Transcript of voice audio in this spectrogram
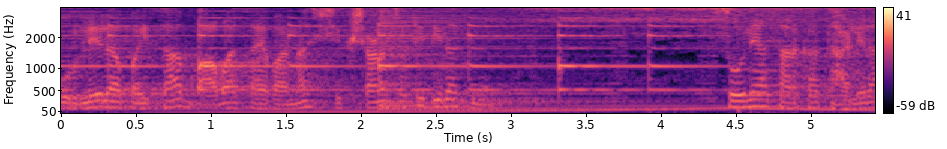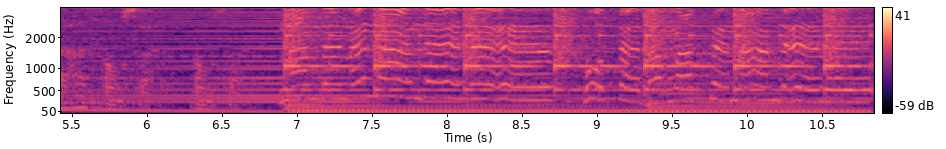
उरलेला पैसा बाबासाहेबांना शिक्षणासाठी दिला नाही सोन्यासारखा धाडलेला हा संसार. संसार. नांदण नांदण होत रमात नांदण.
